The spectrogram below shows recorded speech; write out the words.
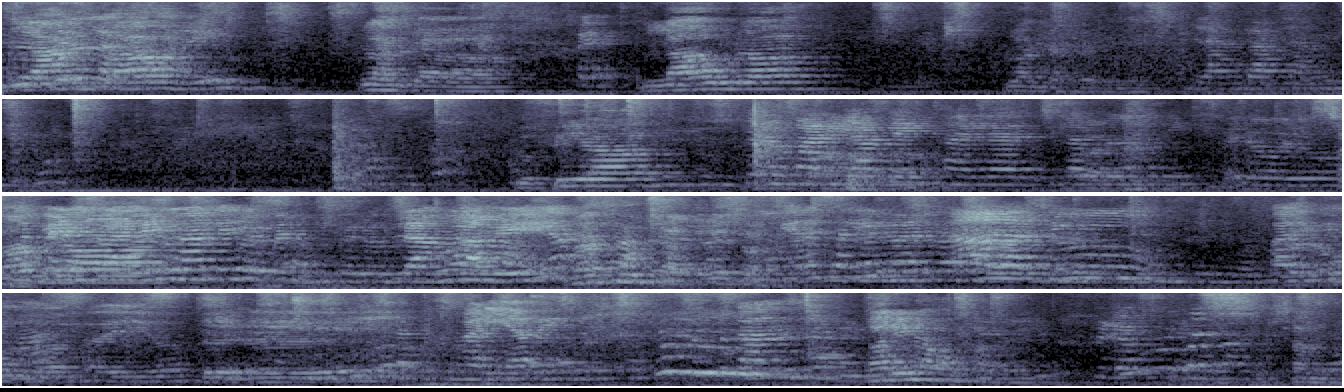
Blanca, Blanca, Laura, Blanca Lucía, pero María B está en la chica pero Sandra, Blanca B. no escucha, Teresa. Ah, tú. María B. Marina González. Sandra,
